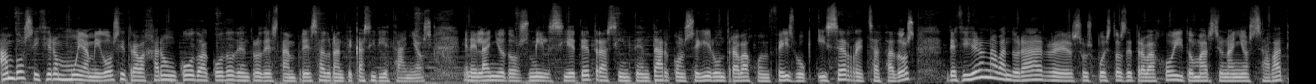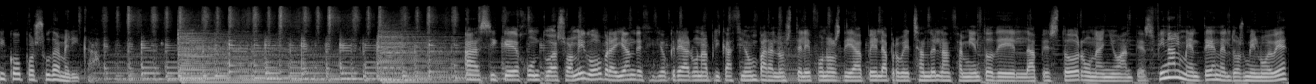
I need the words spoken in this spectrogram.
Ambos se hicieron muy amigos y trabajaron codo a codo dentro de esta empresa durante casi 10 años. En el año 2007, tras intentar conseguir un trabajo en Facebook y ser rechazados, decidieron abandonar eh, sus puestos de trabajo y tomarse un año sabático por Sudamérica. Así que junto a su amigo, Brian decidió crear una aplicación para los teléfonos de Apple aprovechando el lanzamiento del App Store un año antes. Finalmente, en el 2009,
